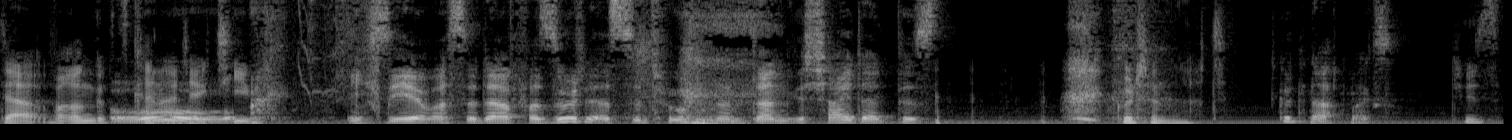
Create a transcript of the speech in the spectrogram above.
Da, warum gibt es kein Oh. Adjektiv? Ich sehe, was du da versucht hast zu tun und dann gescheitert bist. Gute Nacht. Gute Nacht, Max. Tschüss.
